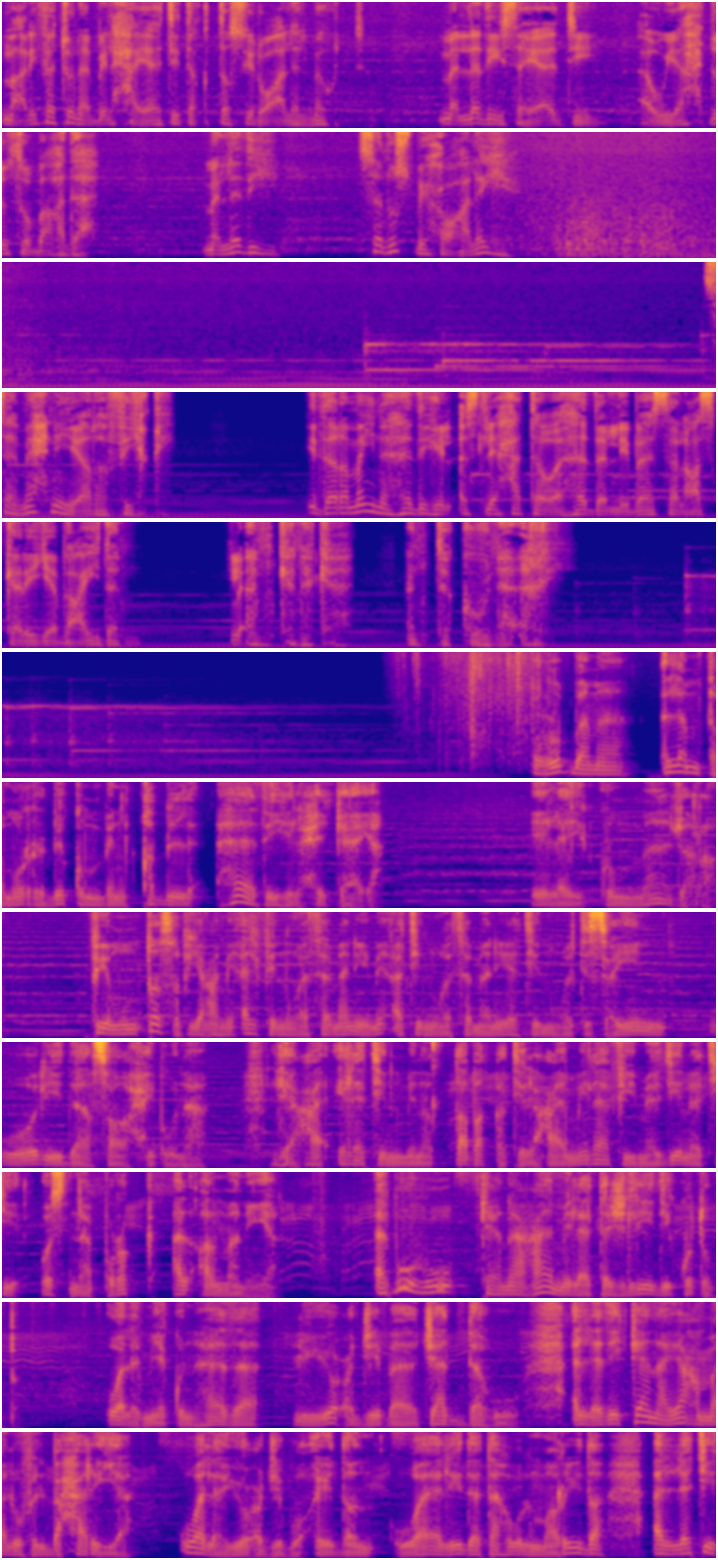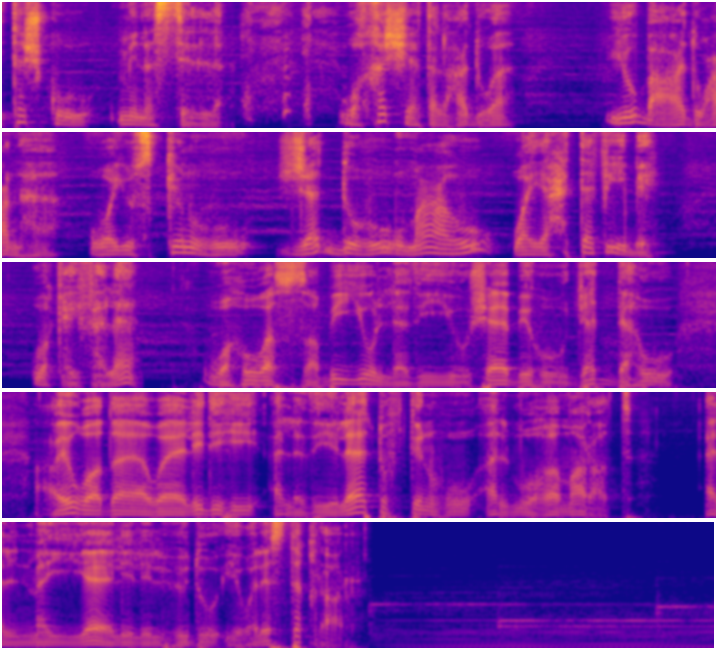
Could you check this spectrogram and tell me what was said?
معرفتنا بالحياة تقتصر على الموت. ما الذي سيأتي أو يحدث بعده؟ ما الذي سنصبح عليه؟ سامحني يا رفيقي. إذا رمينا هذه الأسلحة وهذا اللباس العسكري بعيدا لأمكنك أن تكون أخي. ربما لم تمر بكم من قبل هذه الحكاية. إليكم ما جرى. في منتصف عام 1898 ولد صاحبنا لعائلة من الطبقة العاملة في مدينة أوسنابروك الألمانية. أبوه كان عامل تجليد كتب، ولم يكن هذا ليعجب جده الذي كان يعمل في البحرية، ولا يعجب أيضا والدته المريضة التي تشكو من السل. وخشية العدوى يبعد عنها ويسكنه جده معه ويحتفي به. وكيف لا؟ وهو الصبي الذي يشابه جده عوض والده الذي لا تفتنه المغامرات الميال للهدوء والاستقرار.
